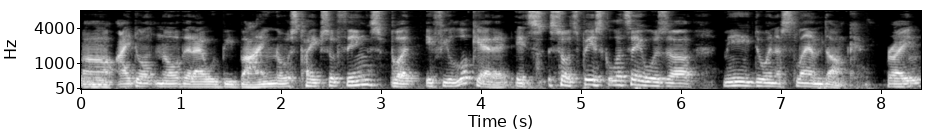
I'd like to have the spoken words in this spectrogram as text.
Uh, I don't know that I would be buying those types of things, but if you look at it, it's so it's basically let's say it was uh, me doing a slam dunk, right?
